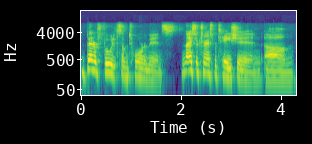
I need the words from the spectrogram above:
better food at some tournaments, nicer transportation, um,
